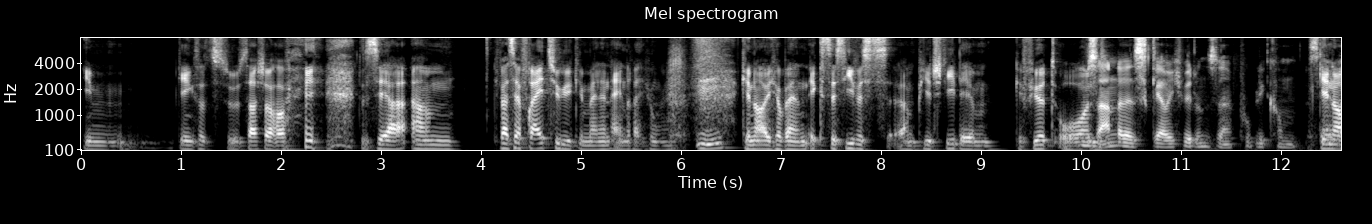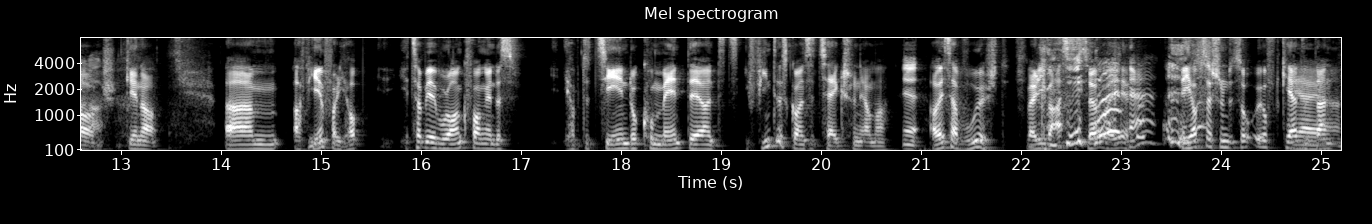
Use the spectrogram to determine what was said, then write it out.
im Gegensatz zu Sascha habe ich das sehr, ähm, ich war sehr freizügig in meinen Einreichungen. Mhm. Genau, ich habe ein exzessives ähm, PhD-Leben geführt und Was anderes, glaube ich, wird unser Publikum Genau, überraschen. genau. Ähm, auf jeden Fall, ich hab, jetzt habe ich wohl angefangen, dass ich habe da zehn Dokumente und ich finde das ganze Zeug schon immer. Ja. Aber ist auch wurscht, weil ich weiß es selber eh. Ich habe es ja schon so oft gehört Ja, und dann, ja.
